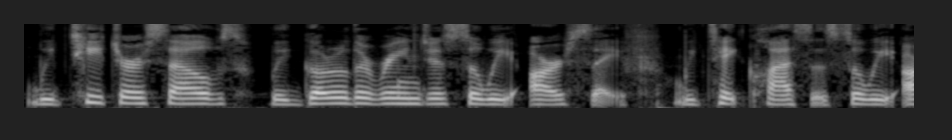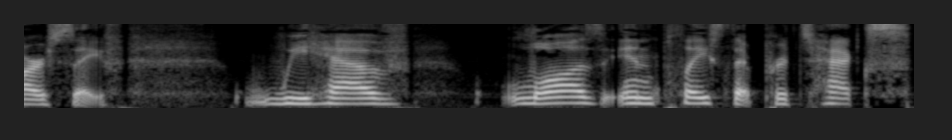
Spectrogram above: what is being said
we teach ourselves, we go to the ranges so we are safe. We take classes so we are safe. We have laws in place that protects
